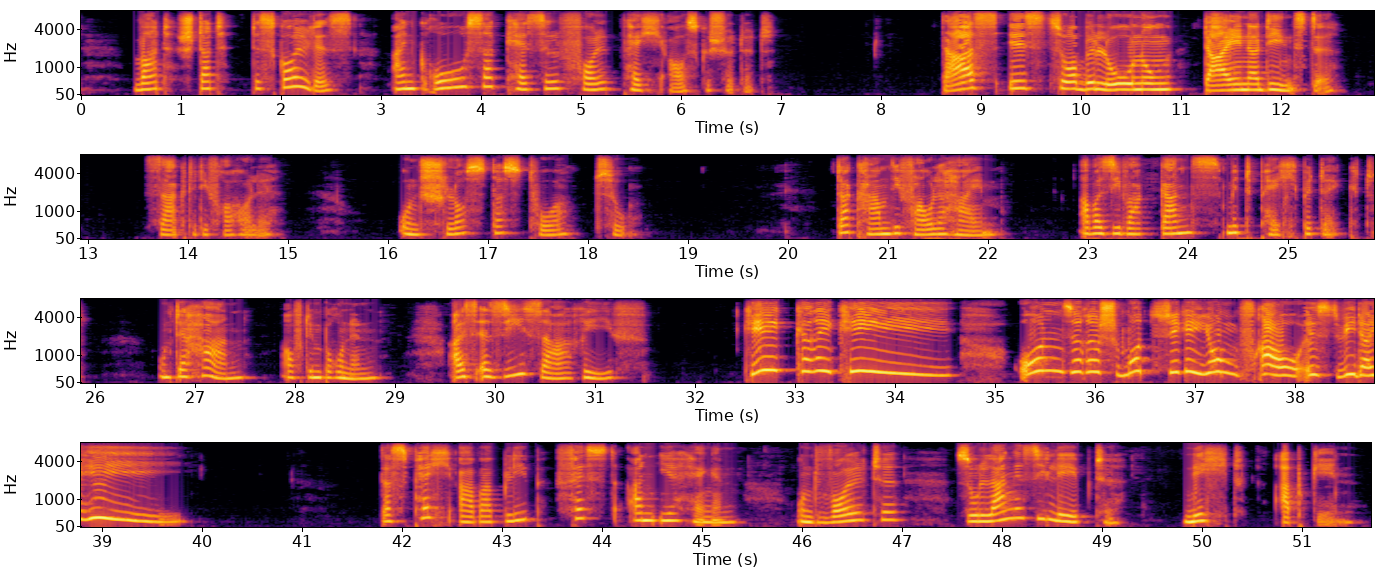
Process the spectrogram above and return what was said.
ward statt des Goldes ein großer Kessel voll Pech ausgeschüttet. Das ist zur Belohnung deiner Dienste, sagte die Frau Holle und schloss das Tor zu. Da kam die Faule heim, aber sie war ganz mit Pech bedeckt. Und der Hahn auf dem Brunnen, als er sie sah, rief Kikeriki, unsere schmutzige Jungfrau ist wieder hie. Das Pech aber blieb fest an ihr hängen und wollte, solange sie lebte, nicht abgehen.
